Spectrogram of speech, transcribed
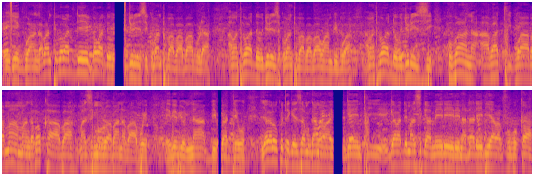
eri eggwanga. Abantu babadde bawadde obujulizi ku bantu baabwe abaabula abantu bawadde obujulizi ku bantu baabwe abaawambibwa abantu bawadde obujulizi ku baana abattibwa bamaama nga bakaaba mazima olw'abaana baabwe. Ebyo byonna bibaddewo. Njagala okutegeeza muganda wange nti gabadde maziga ameereere naddala eri abavubuka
